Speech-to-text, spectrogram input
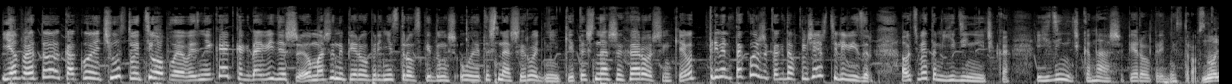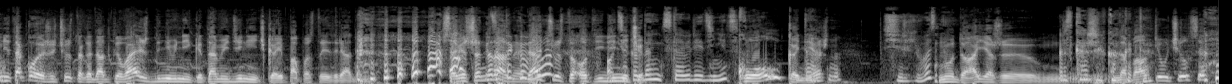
Я про то, какое чувство теплое возникает, когда видишь э, машину Первого Приднестровской, и думаешь, ой, это ж наши родненькие, это ж наши хорошенькие. Вот примерно такое же, когда включаешь телевизор, а у тебя там единичка. Единичка наша, Первого Приднестровского. Но не такое же чувство, когда открываешь дневник, и там единичка, и папа стоит рядом. Совершенно разные, такое да, чувство от А единичек? когда-нибудь ставили единицы? Кол, конечно. Серьезно? Ну да, я же Расскажи, как на это? балке учился.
